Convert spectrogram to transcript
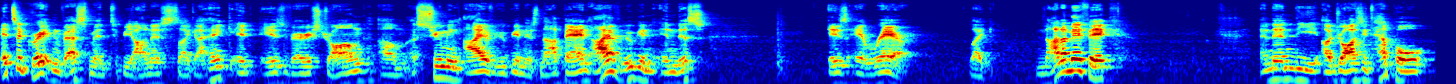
it's a great investment to be honest. Like I think it is very strong. Um, assuming Eye of Ugin is not banned. Eye of Ugin in this is a rare. Like not a mythic. And then the Eldrazi Temple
